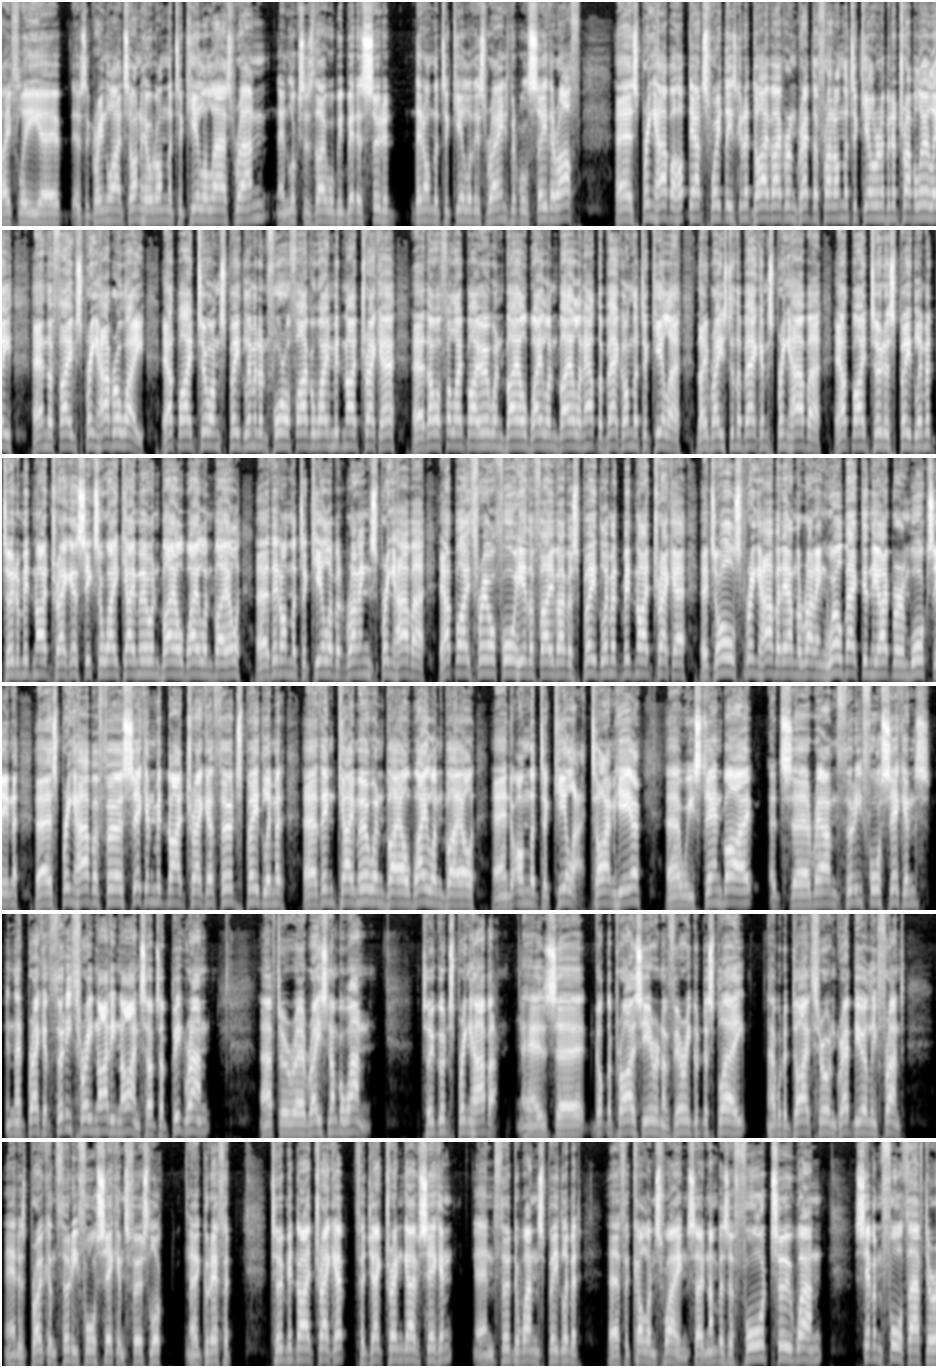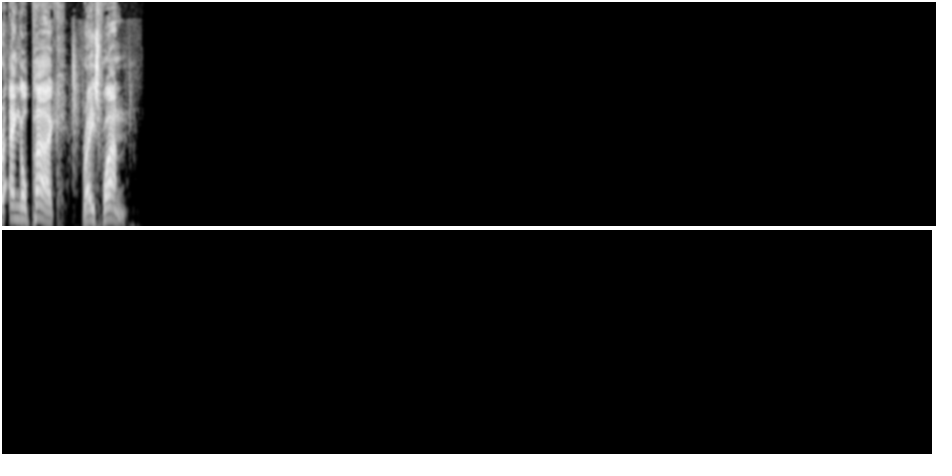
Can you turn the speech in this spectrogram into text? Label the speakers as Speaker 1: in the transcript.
Speaker 1: Safely uh, as the green light's on, held on the tequila last run and looks as though will be better suited than on the tequila this range, but we'll see. They're off. Uh, Spring Harbour hopped out sweetly. He's going to dive over and grab the front on the tequila in a bit of trouble early. And the fave, Spring Harbour away. Out by two on speed limit and four or five away, Midnight Tracker. Uh, they were followed by Irwin Bale, Wayland Bale, and out the back on the tequila. They race to the back and Spring Harbour. Out by two to speed limit, two to Midnight Tracker. Six away came Irwin Bale, Wayland Bale. Uh, then on the tequila, but running Spring Harbour. Out by three or four here, the fave over speed limit, Midnight Tracker. It's all Spring Harbour down the running, well backed in the opener and walks in. Uh, Spring Harbour first, second Midnight Tracker, third speed limit. Uh, then came Irwin Bale, Wayland Bale, and on the tequila. Time here, uh, we stand by. It's uh, around 34 seconds in that bracket, 33.99. So it's a big run after uh, race number one. Too good Spring Harbour has uh, got the prize here in a very good display able to dive through and grab the early front and has broken 34 seconds. First look, uh, good effort. Two Midnight Tracker for Jack Trengove second and third to one speed limit uh, for Colin Swain. So numbers are four, two, one, seven fourth after Angle Park, race one.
